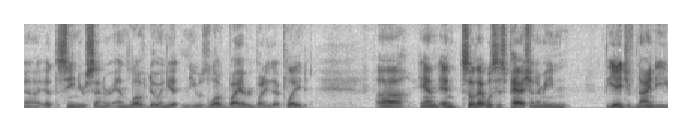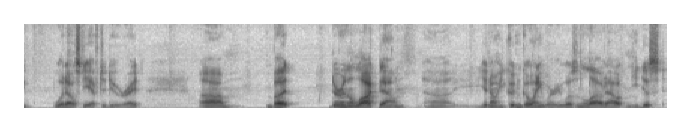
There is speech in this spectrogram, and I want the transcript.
uh, at the senior center and loved doing it, and he was loved by everybody that played. And and so that was his passion. I mean, the age of ninety, what else do you have to do, right? Um, but during the lockdown, uh, you know, he couldn't go anywhere. He wasn't allowed out, and he just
